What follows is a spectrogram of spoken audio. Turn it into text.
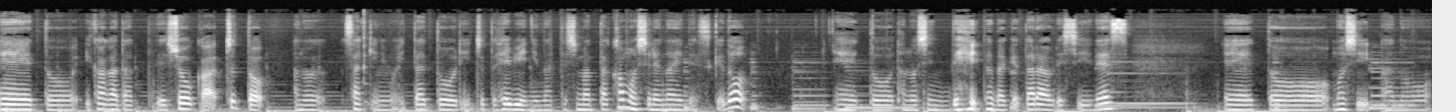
えーと、いかがだったでしょうか？ちょっとあのさっきにも言った通りちょっとヘビーになってしまったかもしれないんですけど、えーと、楽しんでいただけたら嬉しいです。えーと、もしあの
